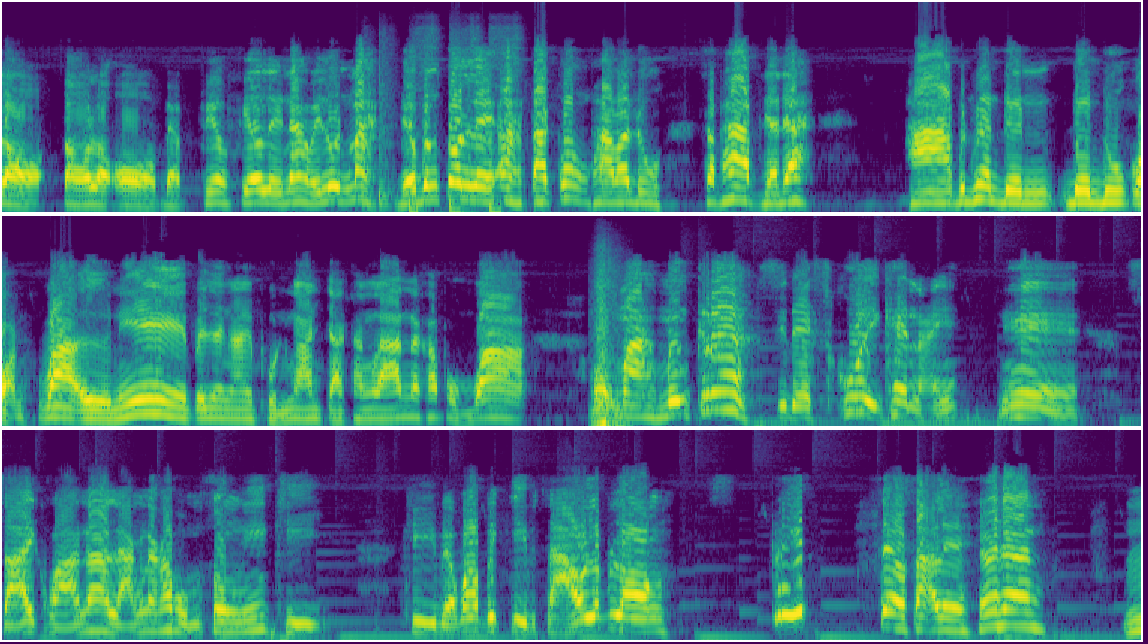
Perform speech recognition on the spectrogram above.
หล่อตอหล่ออแบบเฟี้ยวๆเลยนะวัยรุ่นมาเดี๋ยวเบื้องต้นเลยอะตากล้องพามาดูสภาพเดี๋ยวนะพาเพื่อนๆเดินเดินดูก่อน ว่าเออนี่เป็นยังไงผลงานจากทางร้านนะครับผมว่าออกมาเมืองเกรสีแดกสกุ้ยแค่ไหนนี่ซ้ายขวาหน้าหลังนะครับผมทรงนี้ขี่ขี่แบบว่าไปจีบสาวรับรองกรี๊ดเซลสะเลยใช่ไหมท่านอื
